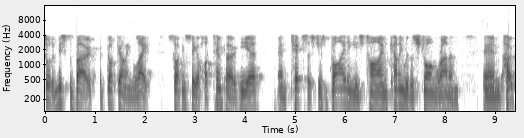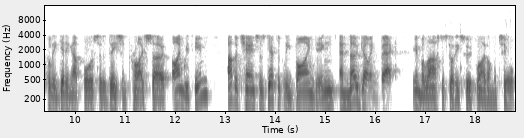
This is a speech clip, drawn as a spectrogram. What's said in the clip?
sort of missed the boat, but got going late. So I can see a hot tempo here and Texas just biding his time, coming with a strong run and, and hopefully getting up for us at a decent price. So I'm with him. Other chances definitely binding and no going back. In the last has got his hoof right on the till.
